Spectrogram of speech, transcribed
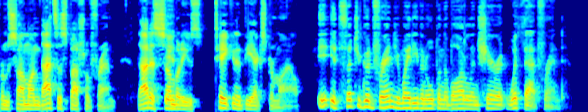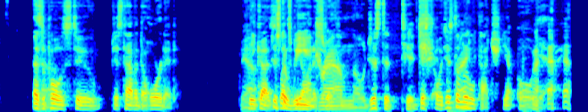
from someone, that's a special friend. That is somebody it, who's taken it the extra mile. It, it's such a good friend. You might even open the bottle and share it with that friend, as yeah. opposed to just having to hoard it. Yeah. Because just let's a wee be honest, dram though, just a titch. Just, oh, just a little touch. Yep. Oh yeah.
